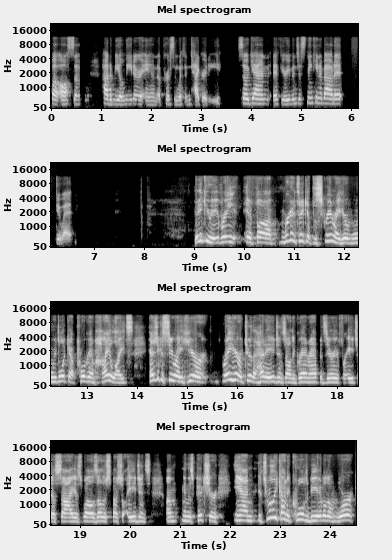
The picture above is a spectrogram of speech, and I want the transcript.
but also how to be a leader and a person with integrity. So again, if you're even just thinking about it, do it. Thank you, Avery. If uh, we're going to take at the screen right here, when we look at program highlights, as you can see right here, right here are two of the head agents out of the Grand Rapids area for HSI, as well as other special agents um, in this picture. And it's really kind of cool to be able to work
